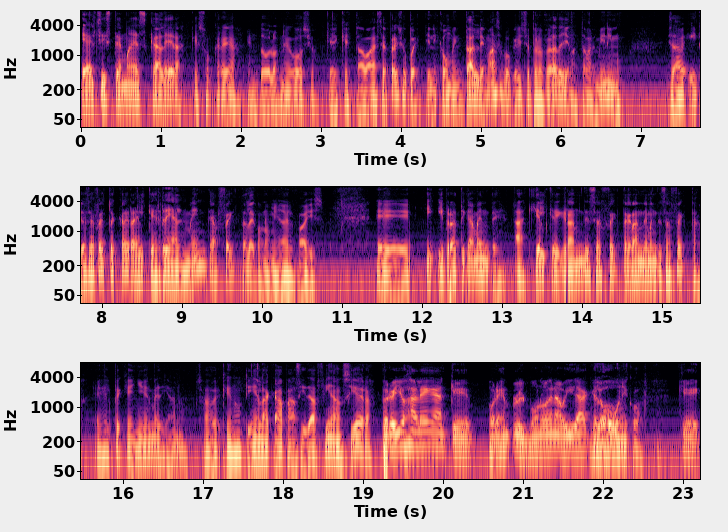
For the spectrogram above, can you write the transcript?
Es el sistema de escaleras que eso crea en todos los negocios, que el que estaba a ese precio, pues tiene que aumentarle más porque dice, pero espérate, yo no estaba al mínimo. Y todo ese efecto escalera es el que realmente afecta a la economía del país. Eh, y, prácticamente aquí el que grande se afecta, grandemente se afecta, es el pequeño y el mediano, ¿sabe? Que no tiene la capacidad financiera. Pero ellos alegan que, por ejemplo, el bono de Navidad... Que lo, único. Que,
